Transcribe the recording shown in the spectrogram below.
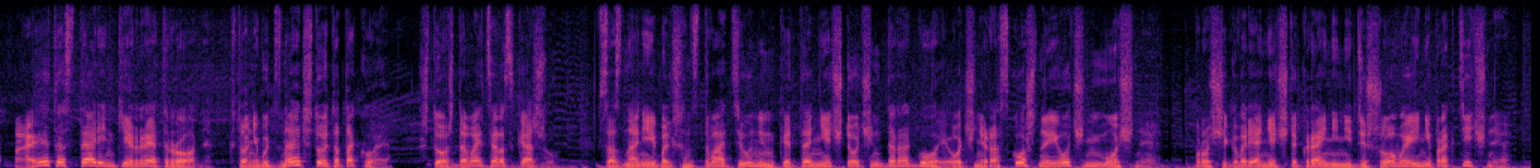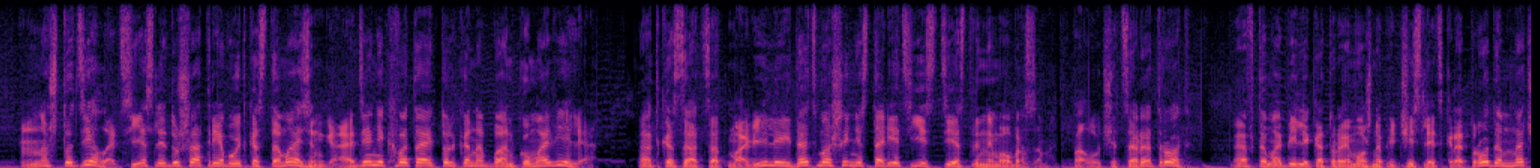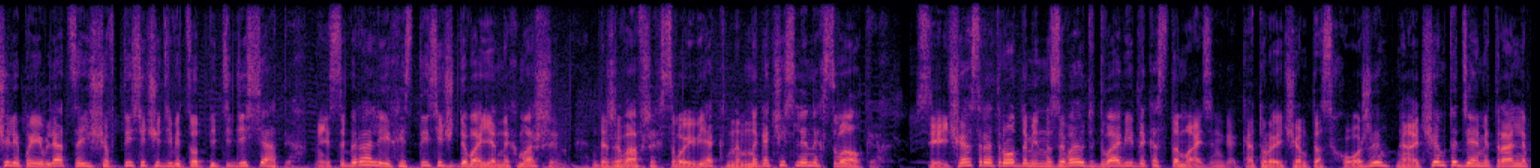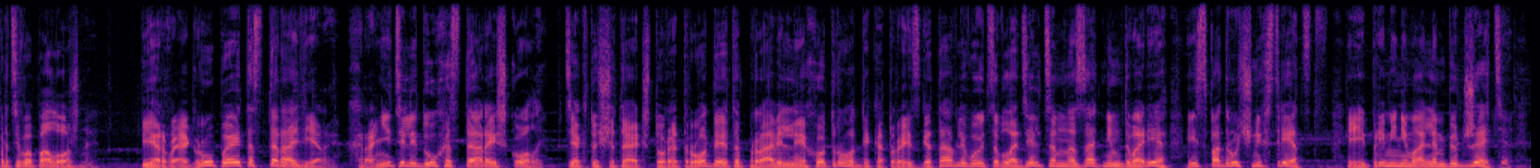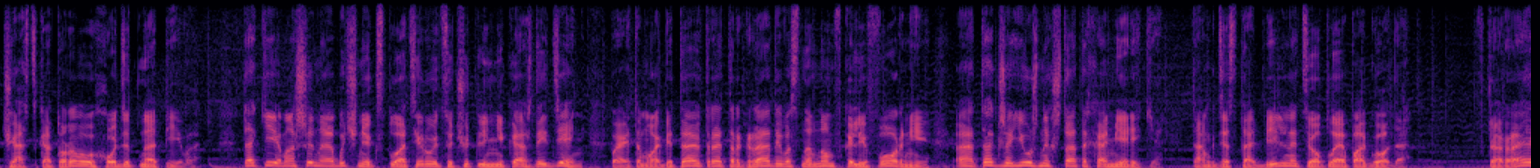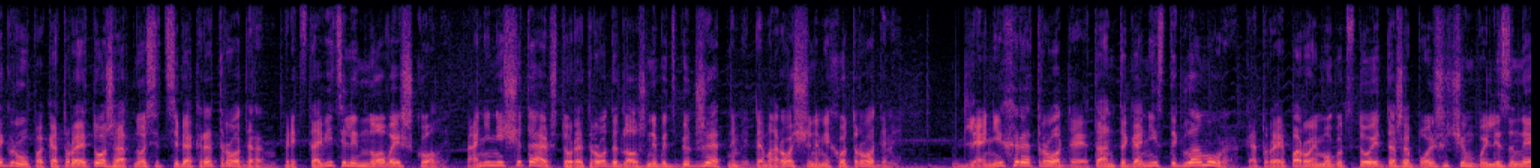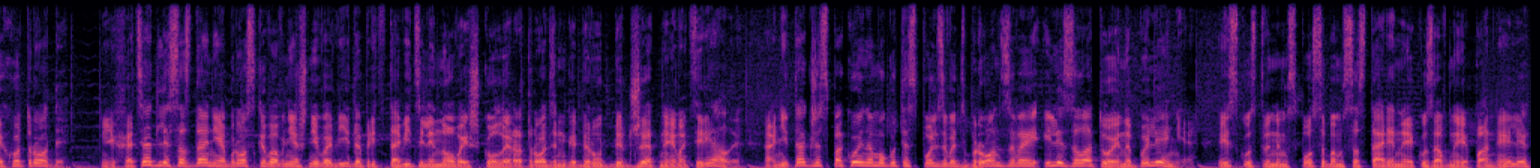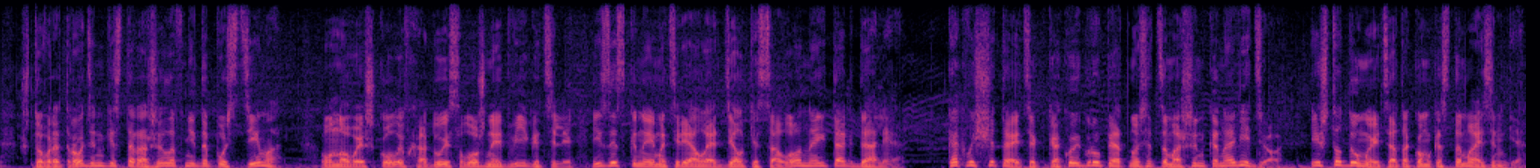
А это старенький Red Rod. Кто-нибудь знает, что это такое? Что ж, давайте расскажу. В сознании большинства тюнинг – это нечто очень дорогое, очень роскошное и очень мощное. Проще говоря, нечто крайне недешевое и непрактичное. Но что делать, если душа требует кастомайзинга, а денег хватает только на банку Мовиля? Отказаться от Мовиля и дать машине стареть естественным образом. Получится ретрод. Автомобили, которые можно причислить к ретродам, начали появляться еще в 1950-х и собирали их из тысяч довоенных машин, доживавших свой век на многочисленных свалках. Сейчас ретродами называют два вида кастомайзинга, которые чем-то схожи, а чем-то диаметрально противоположны. Первая группа – это староверы, хранители духа старой школы. Те, кто считает, что ретроды – это правильные хот-роды, которые изготавливаются владельцем на заднем дворе из подручных средств и при минимальном бюджете, часть которого уходит на пиво. Такие машины обычно эксплуатируются чуть ли не каждый день, поэтому обитают ретрограды в основном в Калифорнии, а также южных штатах Америки, там, где стабильно теплая погода. Вторая группа, которая тоже относит себя к ретродерам, представители новой школы. Они не считают, что ретроды должны быть бюджетными, доморощенными хот-родами. Для них ретроды – это антагонисты гламура, которые порой могут стоить даже больше, чем вылизанные хот-роды. И хотя для создания броского внешнего вида представители новой школы ретродинга берут бюджетные материалы, они также спокойно могут использовать бронзовое или золотое напыление, искусственным способом состаренные кузовные панели, что в ретродинге старожилов недопустимо – у новой школы в ходу и сложные двигатели, изысканные материалы отделки салона и так далее. Как вы считаете, к какой группе относится машинка на видео? И что думаете о таком кастомайзинге?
